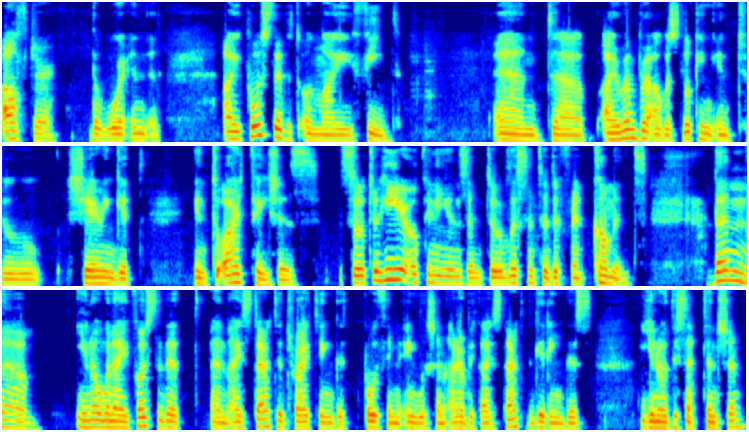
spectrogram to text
after the war ended. I posted it on my feed. And uh, I remember I was looking into sharing it into art pages. So to hear opinions and to listen to different comments. Then, um, you know, when I posted it and I started writing it both in English and Arabic, I started getting this, you know, this attention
